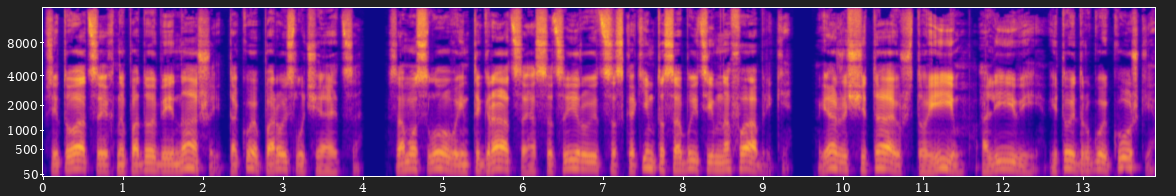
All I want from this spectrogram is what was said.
В ситуациях наподобие нашей такое порой случается. Само слово «интеграция» ассоциируется с каким-то событием на фабрике. Я же считаю, что им, Оливии и той другой кошке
